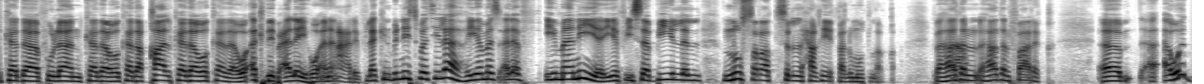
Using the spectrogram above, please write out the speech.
كذا فلان كذا وكذا قال كذا وكذا وأكذب عليه وأنا أعرف. لكن بالنسبة له هي مسألة إيمانية. هي في سبيل نصرة الحقيقة المطلقة. فهذا ال- هذا الفارق. أود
